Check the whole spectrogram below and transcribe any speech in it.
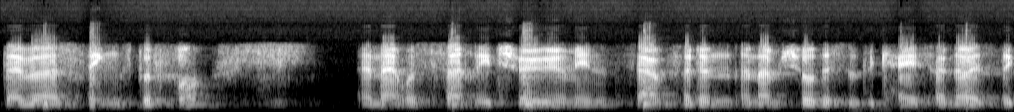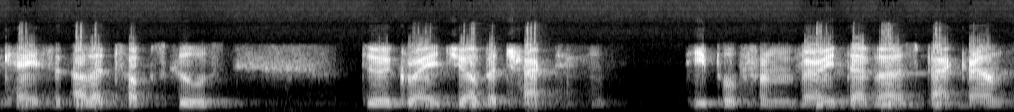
diverse things before. And that was certainly true. I mean, Stanford, and, and I'm sure this is the case, I know it's the case that other top schools do a great job attracting people from very diverse backgrounds.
